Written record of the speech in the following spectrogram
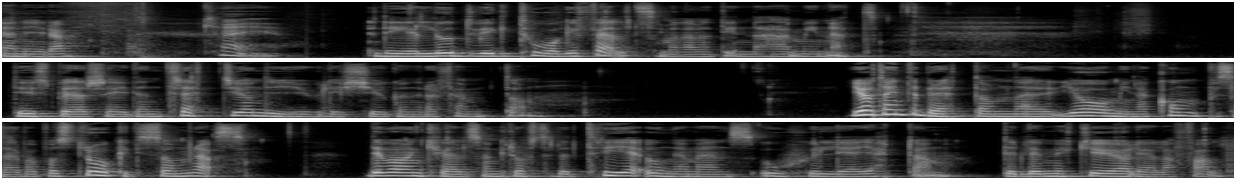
en yra. Okej. Det är Ludvig Tågefelt som har lämnat in det här minnet. Det utspelar sig den 30 juli 2015. Jag tänkte berätta om när jag och mina kompisar var på stråket i somras. Det var en kväll som krossade tre unga mäns oskyldiga hjärtan. Det blev mycket öl i alla fall.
